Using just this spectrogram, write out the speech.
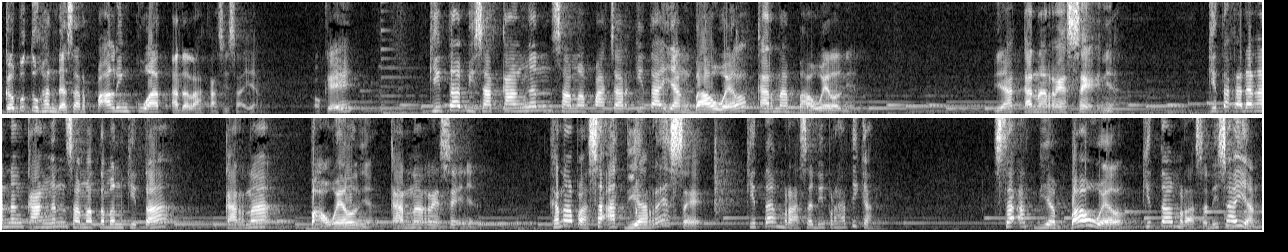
Kebutuhan dasar paling kuat adalah kasih sayang. Oke? Kita bisa kangen sama pacar kita yang bawel karena bawelnya. Ya, karena reseknya kita kadang-kadang kangen sama teman kita karena bawelnya, karena resenya. Kenapa? Saat dia rese, kita merasa diperhatikan. Saat dia bawel, kita merasa disayang.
